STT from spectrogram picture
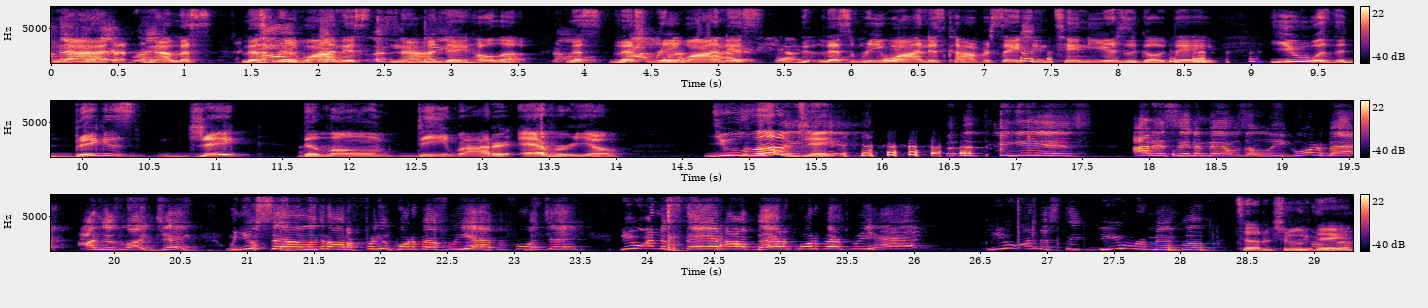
never nah, said nah, let's let's I rewind this. nah dave hold up. No, let's let's I- rewind this. th- let's rewind this conversation 10 years ago dave. You was the biggest jake Delhomme d rider ever yo. You But love jake. is- but the thing is, I didn't say the man was a league quarterback. I just like Jake. When you say, I look at all the freaking quarterbacks we had before Jake, do you understand how bad of quarterbacks we had? Do you understand? Do you remember? tell the truth you dave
